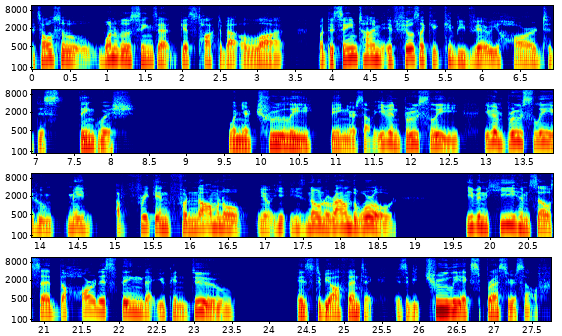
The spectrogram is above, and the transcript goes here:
it's also one of those things that gets talked about a lot, but at the same time, it feels like it can be very hard to distinguish when you're truly being yourself. Even Bruce Lee, even Bruce Lee, who made a freaking phenomenal, you know, he, he's known around the world. Even he himself said the hardest thing that you can do is to be authentic, is to be truly express yourself.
